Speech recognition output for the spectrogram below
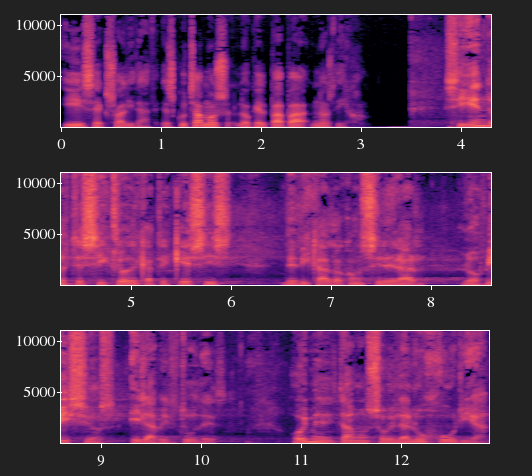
y sexualidad. Escuchamos lo que el Papa nos dijo. Siguiendo este ciclo de catequesis dedicado a considerar los vicios y las virtudes, hoy meditamos sobre la lujuria.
